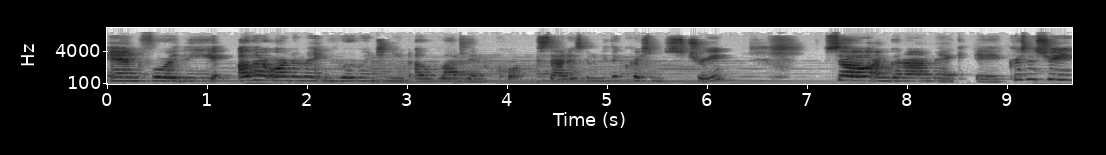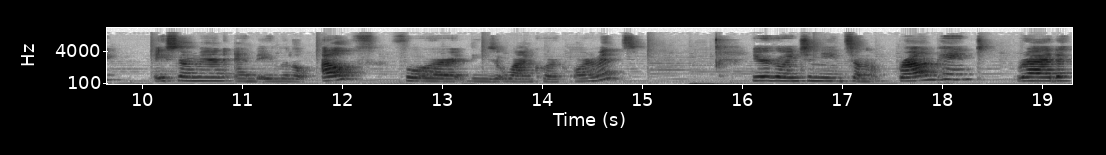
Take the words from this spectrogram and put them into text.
And for the other ornament, you are going to need 11 corks. That is gonna be the Christmas tree. So I'm gonna make a Christmas tree, a snowman, and a little elf for these wine cork ornaments. You're going to need some brown paint, red,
